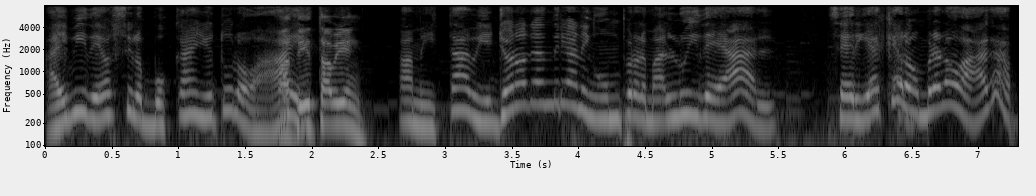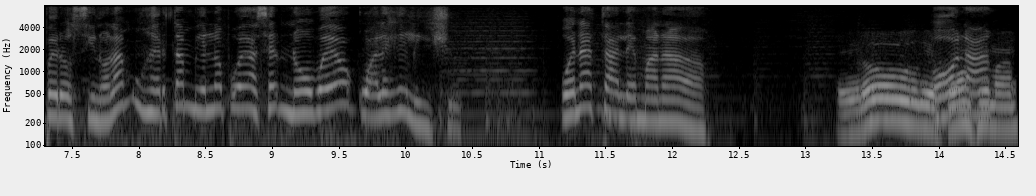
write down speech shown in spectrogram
Hay videos, si los buscas en YouTube, los A ti hay. está bien. Para mí está bien. Yo no tendría ningún problema. Lo ideal sería que el hombre lo haga, pero si no, la mujer también lo puede hacer. No veo cuál es el issue. Buenas tardes, manada. Hello, Hola.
